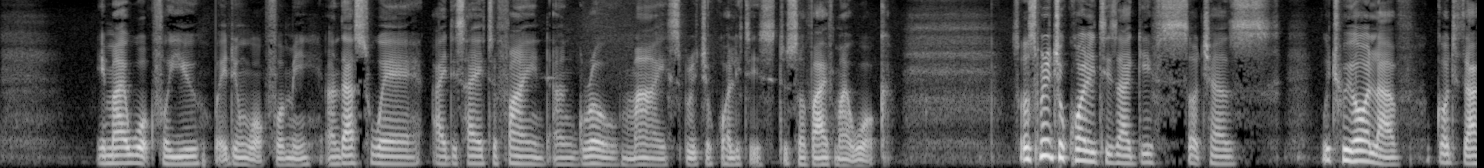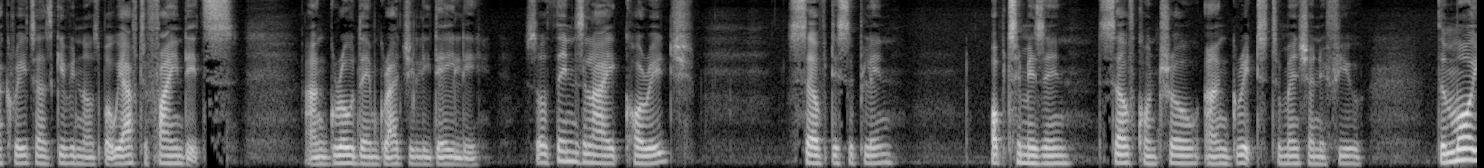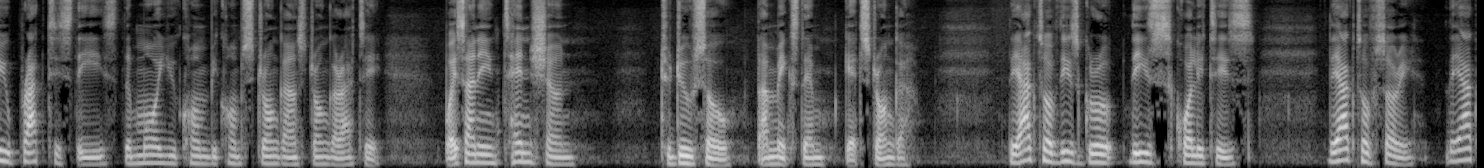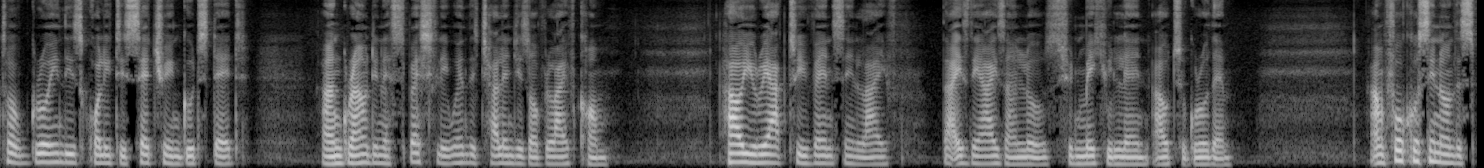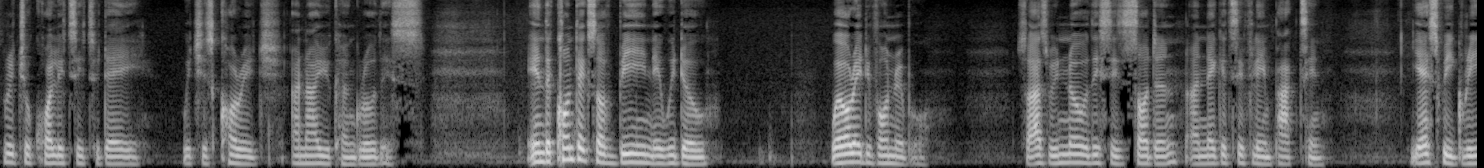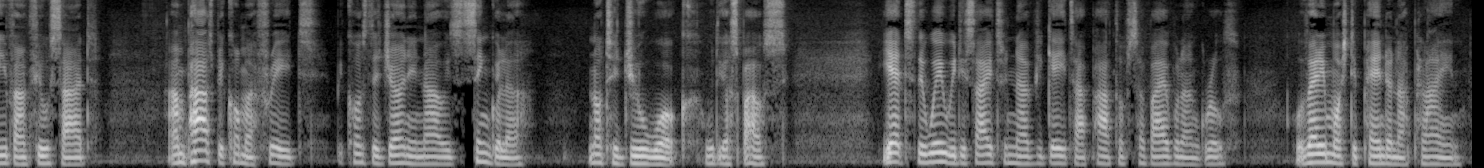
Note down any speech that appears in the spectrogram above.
It might work for you, but it didn't work for me. And that's where I decided to find and grow my spiritual qualities to survive my walk. So, spiritual qualities are gifts such as, which we all have, God our creator has given us, but we have to find it and grow them gradually daily. So things like courage, self discipline, optimism, self control, and grit, to mention a few. The more you practice these, the more you come become stronger and stronger at it. But it's an intention to do so that makes them get stronger. The act of these grow these qualities, the act of sorry, the act of growing these qualities sets you in good stead and grounding, especially when the challenges of life come. How you react to events in life, that is the highs and lows, should make you learn how to grow them. I'm focusing on the spiritual quality today, which is courage, and how you can grow this. In the context of being a widow, we're already vulnerable. So, as we know, this is sudden and negatively impacting. Yes, we grieve and feel sad, and perhaps become afraid because the journey now is singular, not a dual walk with your spouse. Yet, the way we decide to navigate our path of survival and growth will very much depend on applying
